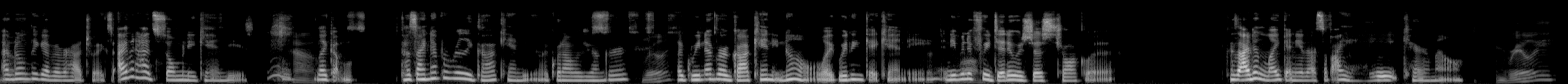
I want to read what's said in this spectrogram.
I don't think I've ever had Twix. I haven't had so many candies. How? Like, um, because I never really got candy. Like when I was younger, really? like we never got candy. No, like we didn't get candy. And even if we did, it was just chocolate. Because I didn't like any of that stuff. I hate caramel. Really?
